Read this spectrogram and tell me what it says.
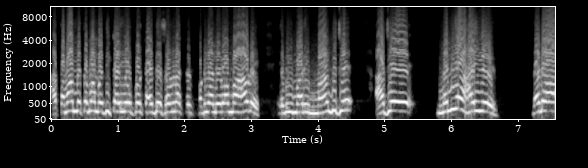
આ તમામે તમામ અધિકારીઓ ઉપર કાયદેસરના પગલાં લેવામાં આવે એવી મારી માંગ છે. આજે નલિયા હાઈવે, દાદા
